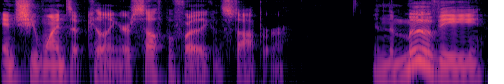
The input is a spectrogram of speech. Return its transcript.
and she winds up killing herself before they can stop her. In the movie,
